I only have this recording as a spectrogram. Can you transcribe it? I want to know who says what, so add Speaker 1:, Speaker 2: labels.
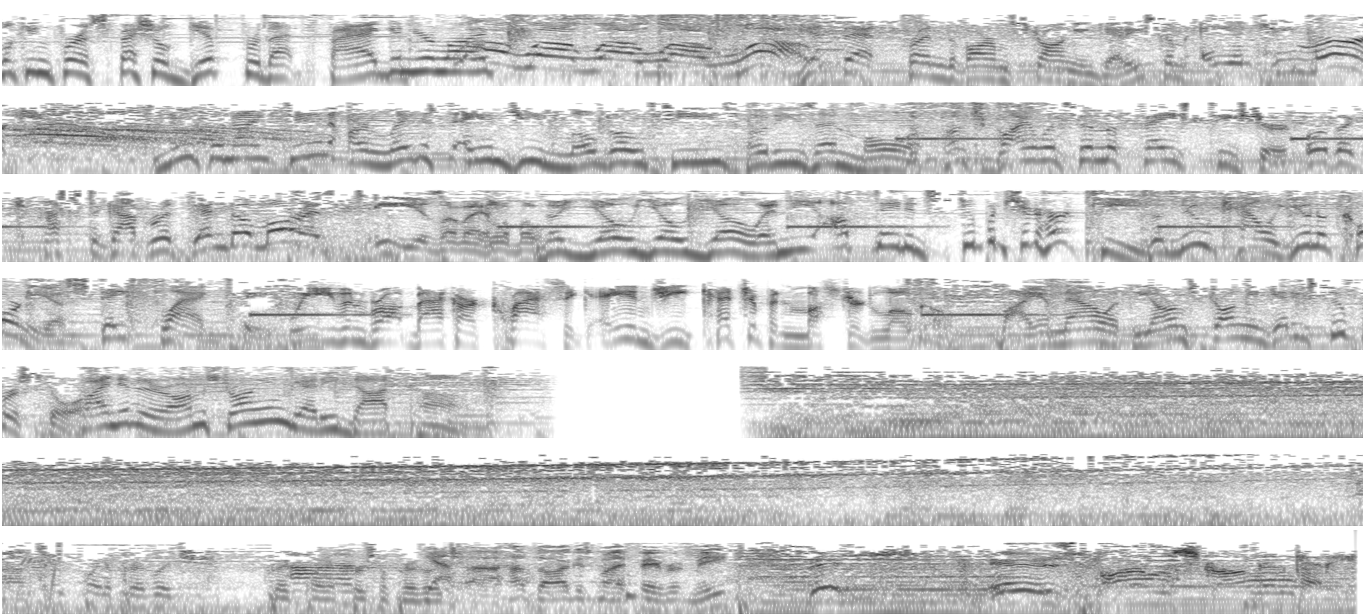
Speaker 1: Looking for a special gift for that fag in your life?
Speaker 2: Whoa, whoa, whoa, whoa, whoa!
Speaker 3: Get that friend of Armstrong and Getty some A&G merch.
Speaker 1: New for 19, our latest A&G logo tees, hoodies, and more.
Speaker 3: The Punch Violence in the Face t-shirt or the Castigat Ridendo Mores tee is available.
Speaker 1: The Yo Yo Yo and the updated Stupid Should Hurt tee.
Speaker 3: The new Cal Unicornia state flag tee.
Speaker 4: We even brought back our classic A&G ketchup and mustard logo.
Speaker 3: Buy them now at the Armstrong and Getty Superstore.
Speaker 1: Find it at armstrongandgetty.com.
Speaker 5: quick point of privilege. Quick point of
Speaker 6: Um,
Speaker 5: personal privilege.
Speaker 6: yeah.
Speaker 5: Uh, hot dog is my favorite meat.
Speaker 2: This is Armstrong and Getty.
